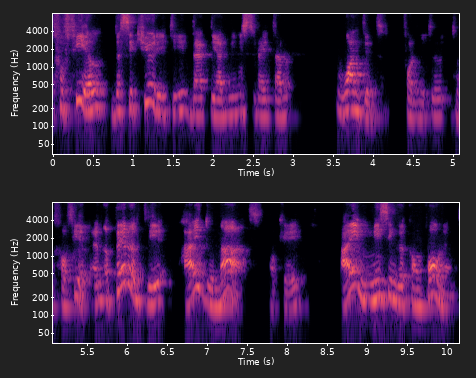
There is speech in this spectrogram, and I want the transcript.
fulfill the security that the administrator wanted for me to, to fulfill. And apparently I do not, okay? I am missing a component,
